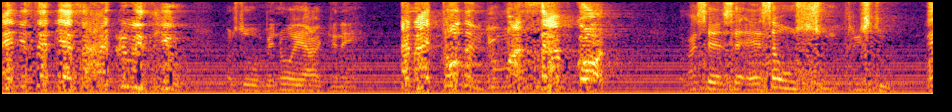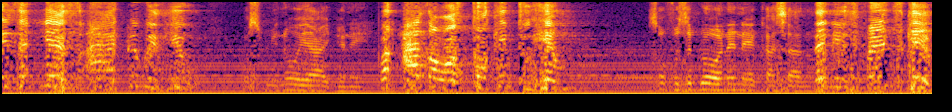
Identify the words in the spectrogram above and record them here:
And he said, Yes, I agree with you. And I told him, You must serve God. Then his friends came.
